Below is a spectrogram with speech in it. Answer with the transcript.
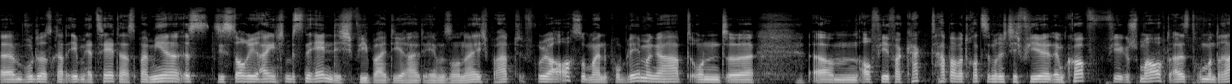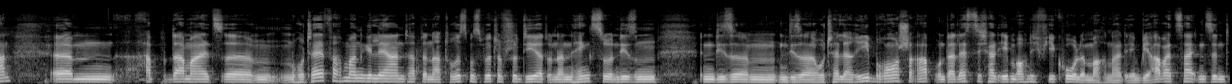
ähm, wo du das gerade eben erzählt hast. Bei mir ist die Story eigentlich ein bisschen ähnlich wie bei dir halt eben so. Ne? Ich habe früher auch so meine Probleme gehabt und äh, ähm, auch viel verkackt, habe aber trotzdem richtig viel im Kopf, viel geschmaucht, alles drum und dran. Ähm, habe damals ähm, einen Hotelfachmann gelernt, habe danach Tourismuswirtschaft studiert und dann hängst du in diesem, in diesem, in dieser Hotelleriebranche ab und da lässt sich halt eben auch nicht viel Kohle machen halt eben. Die Arbeitszeiten sind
